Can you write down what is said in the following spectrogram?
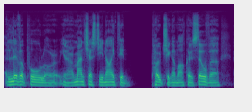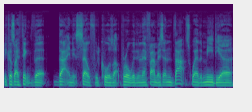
a Liverpool or you know a Manchester United poaching a Marco Silva because I think that that in itself would cause uproar within their fan base, and that's where the media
